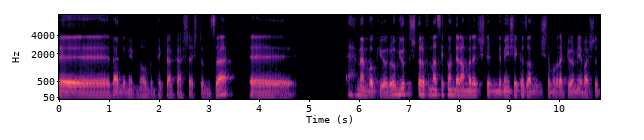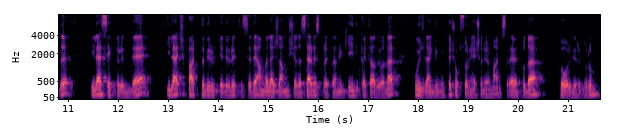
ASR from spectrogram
Ee, ben de memnun oldum tekrar karşılaştığımıza. Ee, hemen bakıyorum. Yurt dışı tarafından sekonder ambalaj işleminde menşe kazandırıcı işlem olarak görmeye başladı. İlaç sektöründe ilaç farklı bir ülkede üretilse de ambalajlanmış ya da serbest bırakılan ülkeyi dikkate alıyorlar. Bu yüzden gümrükte çok sorun yaşanıyor maalesef. Evet bu da doğru bir durum.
